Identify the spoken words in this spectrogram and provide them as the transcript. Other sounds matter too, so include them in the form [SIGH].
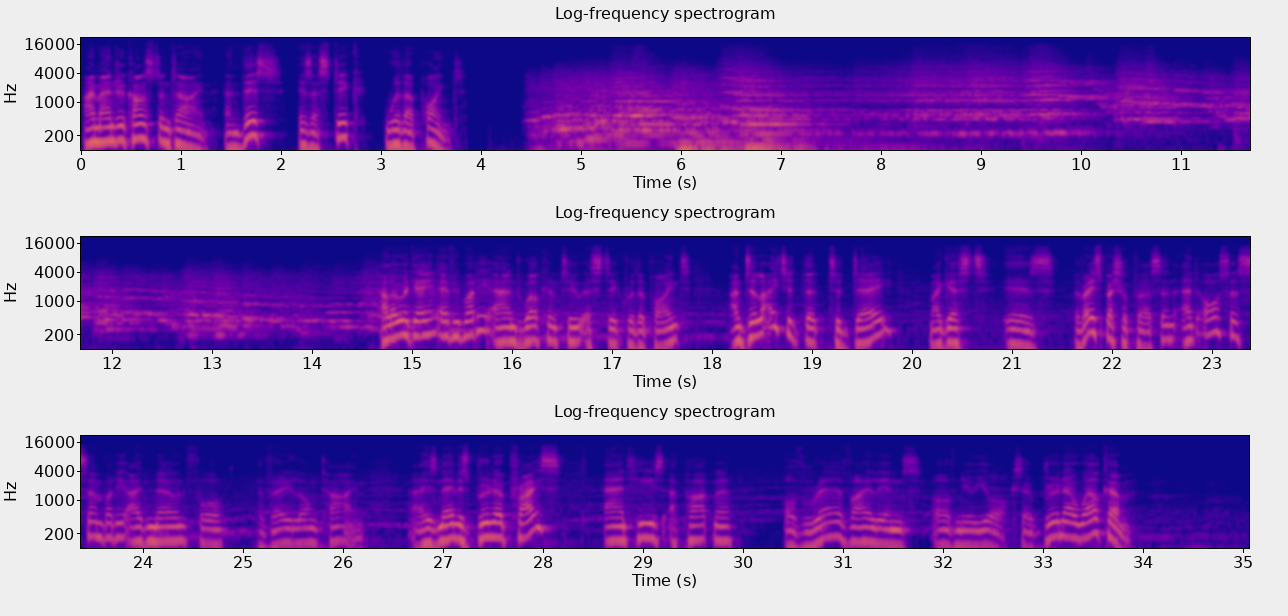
I'm Andrew Constantine, and this is A Stick with a Point. Hello again, everybody, and welcome to A Stick with a Point. I'm delighted that today my guest is a very special person and also somebody I've known for a very long time. Uh, his name is Bruno Price, and he's a partner of Rare Violins of New York. So, Bruno, welcome.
